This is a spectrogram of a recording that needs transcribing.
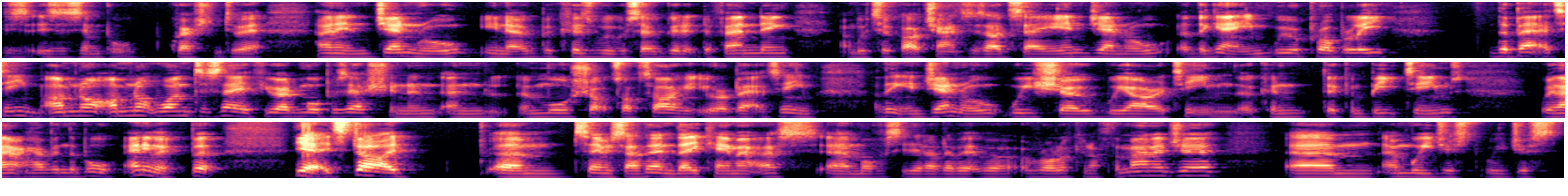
Is is a simple question to it. And in general, you know, because we were so good at defending and we took our chances, I'd say in general at the game we were probably the better team. I'm not I'm not one to say if you had more possession and, and, and more shots off target, you're a better team. I think in general we showed we are a team that can that can beat teams without having the ball. Anyway, but yeah, it started um, same as Southend. They came at us. Um, obviously they had a bit of a, a rollicking off the manager, um, and we just we just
